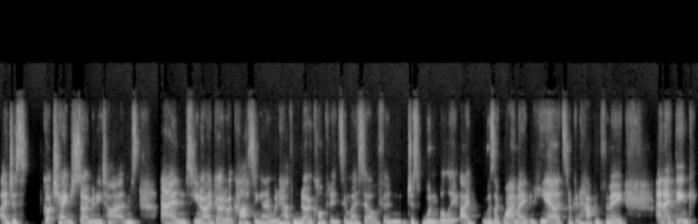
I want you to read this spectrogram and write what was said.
I just got changed so many times. And, you know, I'd go to a casting and I would have no confidence in myself and just wouldn't believe, I was like, why am I even here? It's not going to happen for me. And I think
